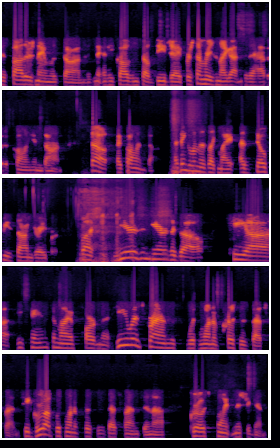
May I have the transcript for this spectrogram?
His father's name was Don, and he calls himself DJ. For some reason, I got into the habit of calling him Don. So I call him Don. I think of him as like my as dopey's Don Draper. But years and years ago, he uh, he came to my apartment. He was friends with one of Chris's best friends. He grew up with one of Chris's best friends in uh, Grosse Pointe, Michigan,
